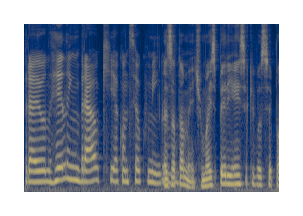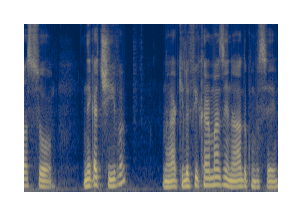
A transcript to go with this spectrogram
pra eu relembrar o que aconteceu comigo. Exatamente. Uma experiência que você passou negativa, né? aquilo fica armazenado com você.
